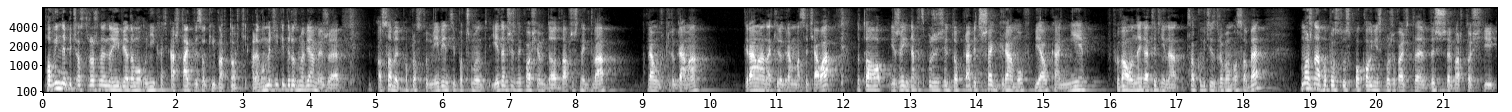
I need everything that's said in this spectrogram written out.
powinny być ostrożne, no i wiadomo, unikać aż tak wysokich wartości. Ale w momencie, kiedy rozmawiamy, że osoby po prostu mniej więcej potrzebują od 1,8 do 2,2 gramów kilograma, grama na kilogram masy ciała, no to jeżeli nawet spożycie do prawie 3 gramów białka nie wpływało negatywnie na całkowicie zdrową osobę, można po prostu spokojnie spożywać te wyższe wartości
